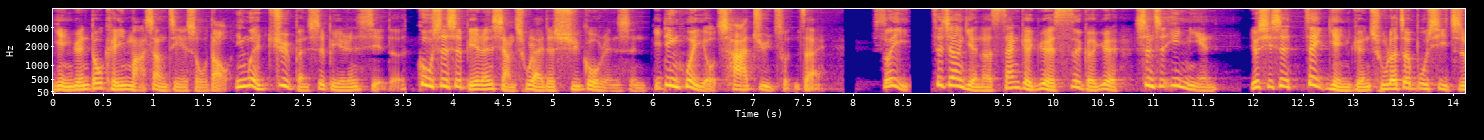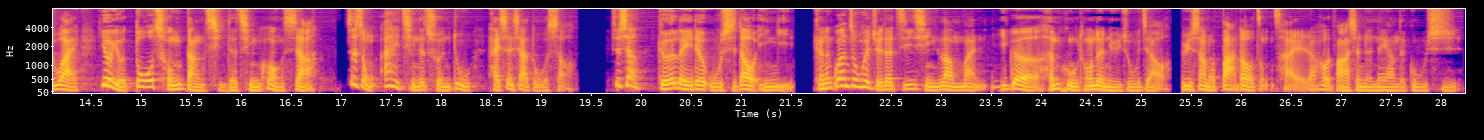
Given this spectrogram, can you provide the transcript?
演员都可以马上接收到，因为剧本是别人写的，故事是别人想出来的虚构人生，一定会有差距存在。所以在这样演了三个月、四个月，甚至一年，尤其是在演员除了这部戏之外，又有多重档期的情况下，这种爱情的纯度还剩下多少？就像格雷的五十道阴影。可能观众会觉得激情浪漫，一个很普通的女主角遇上了霸道总裁，然后发生了那样的故事。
